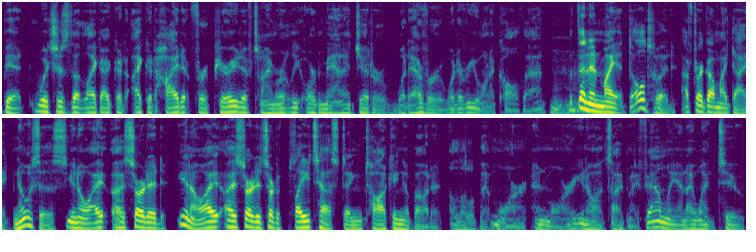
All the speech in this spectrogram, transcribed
bit, which is that like I could I could hide it for a period of time, or at least or manage it, or whatever whatever you want to call that. But then in my adulthood, after I got my diagnosis, you know, I, I started, you know, I, I started sort of play testing, talking about it a little bit more and more, you know, outside my family. And I went to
